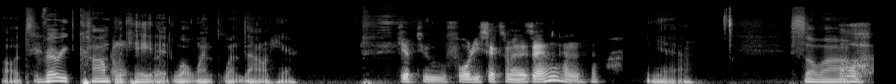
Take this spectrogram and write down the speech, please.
Well, it's very complicated what went, went down here. Get to 46 minutes in and. Yeah. So, uh, oh.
